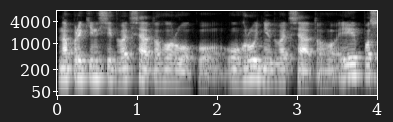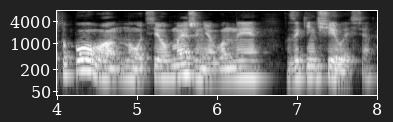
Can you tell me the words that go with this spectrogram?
наприкінці 2020 року, у грудні 2020-го. І поступово ну, ці обмеження вони закінчилися.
